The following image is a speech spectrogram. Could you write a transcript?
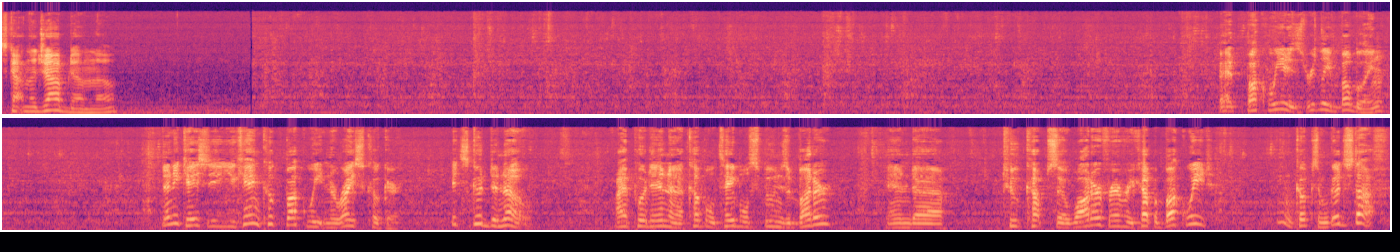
It's gotten the job done, though. That buckwheat is really bubbling. In any case, you can cook buckwheat in a rice cooker. It's good to know. I put in a couple tablespoons of butter and uh, two cups of water for every cup of buckwheat. You can cook some good stuff.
